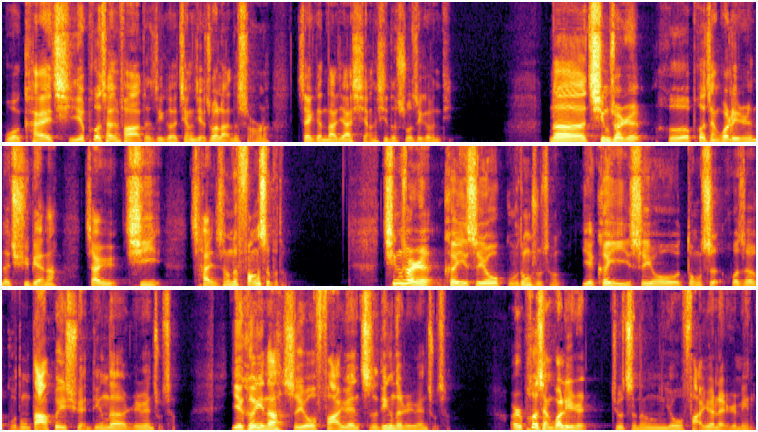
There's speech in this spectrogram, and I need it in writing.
我开企业破产法的这个讲解专栏的时候呢，再跟大家详细的说这个问题。那清算人和破产管理人的区别呢，在于其一产生的方式不同。清算人可以是由股东组成，也可以是由董事或者股东大会选定的人员组成，也可以呢是由法院指定的人员组成。而破产管理人就只能由法院来任命了。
